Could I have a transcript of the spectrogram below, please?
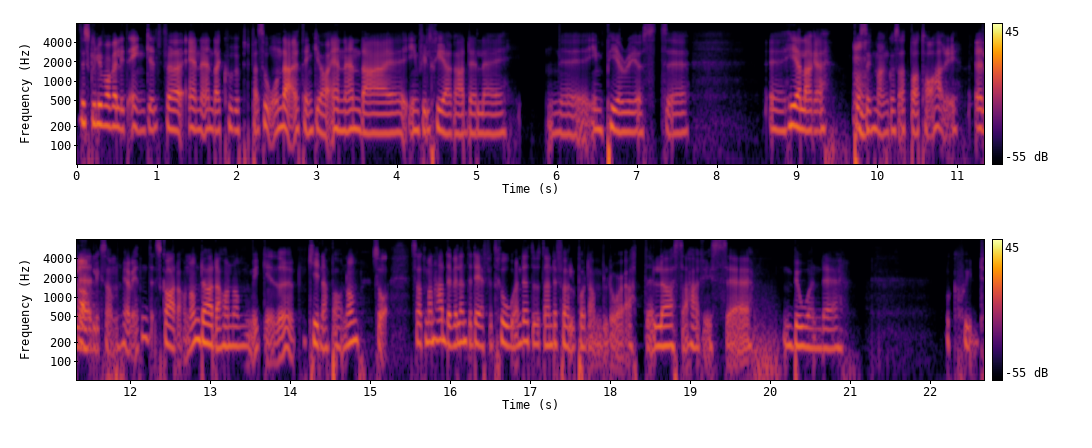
det skulle vara väldigt enkelt för en enda korrupt person där, tänker jag. En enda eh, infiltrerad eller eh, imperiust eh, eh, helare på Mm. St. Mungos att bara ta Harry. Eller Ja. liksom, jag vet inte, skada honom, döda honom, eh, kidnappa honom. Så. så att man hade väl inte det förtroendet utan det föll på Dumbledore att eh, lösa Harrys eh, boende och skydd.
